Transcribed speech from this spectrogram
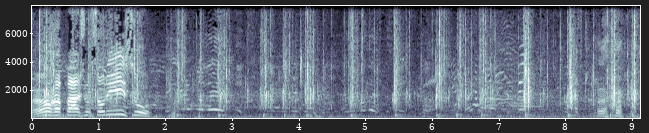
Oh rapaz, não sou isso!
